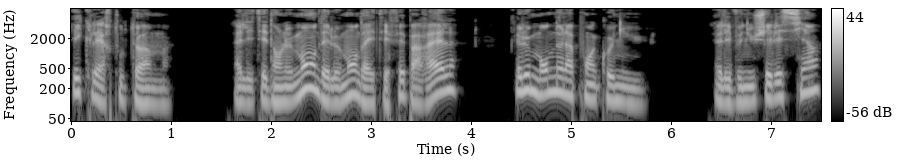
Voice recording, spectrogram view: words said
éclaire tout homme. Elle était dans le monde et le monde a été fait par elle, et le monde ne l'a point connue. Elle est venue chez les siens,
